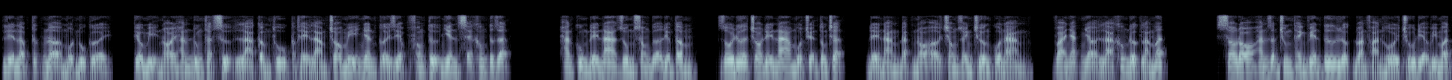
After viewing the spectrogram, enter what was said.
liền lập tức nở một nụ cười, tiểu mỹ nói hắn đúng thật sự là cầm thủ có thể làm cho mỹ nhân cười diệp phong tự nhiên sẽ không tức giận. Hắn cùng đế na dùng xong bữa điểm tâm, rồi đưa cho đế na một chuyện tống trận, để nàng đặt nó ở trong doanh trướng của nàng, và nhắc nhở là không được làm mất. Sau đó hắn dẫn chúng thành viên tư lược đoàn phản hồi trú địa bí mật.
